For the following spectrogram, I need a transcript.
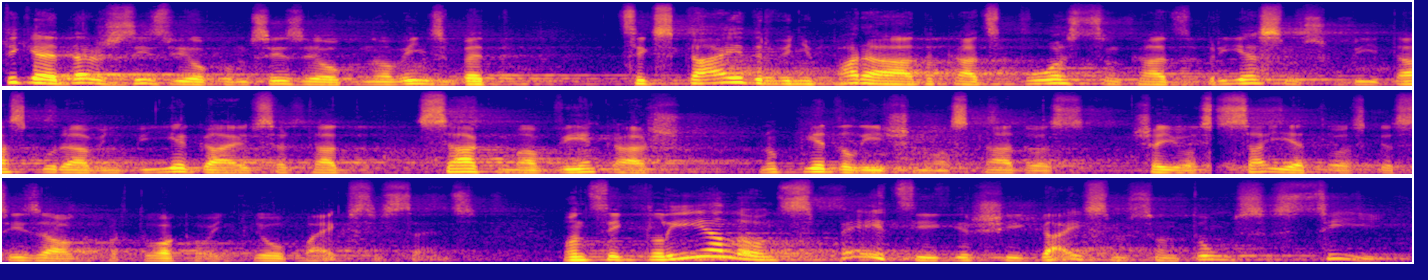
Tikai dažas izvilkumus izvilku no viņas, bet cik skaidri viņa parāda, kāds posts un kādas briesmas bija tas, kurā viņa bija iegājusi ar tādu sākumā vienkāršu nu, piedalīšanos kādos šajos sajietos, kas izauga par to, ka viņa kļuva par ekstrasens. Un cik liela un spēcīga ir šī gaismas un tumsas cīņa.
